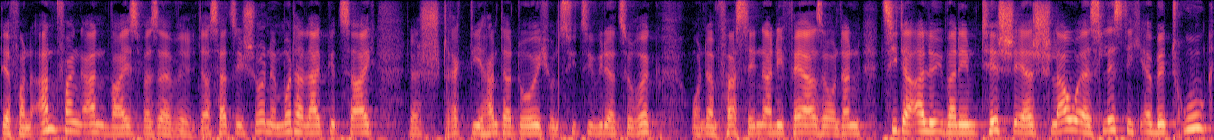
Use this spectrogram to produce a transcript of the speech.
der von Anfang an weiß, was er will. Das hat sich schon im Mutterleib gezeigt. Der streckt die Hand da durch und zieht sie wieder zurück und dann fasst ihn an die Ferse und dann zieht er alle über den Tisch. Er ist schlau, er ist listig, er betrug,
